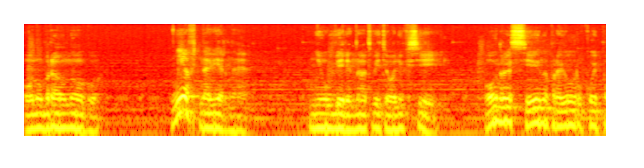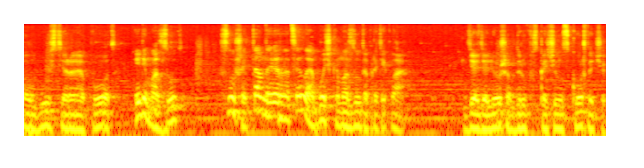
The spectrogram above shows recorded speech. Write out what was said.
он убрал ногу. «Нефть, наверное», – неуверенно ответил Алексей. Он рассеянно провел рукой по лбу, стирая пот. «Или мазут. Слушай, там, наверное, целая бочка мазута протекла». Дядя Леша вдруг вскочил с корточек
